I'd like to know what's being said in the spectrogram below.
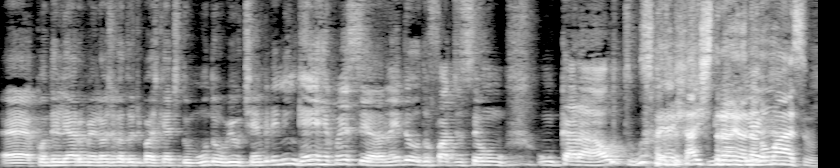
é, quando ele era o melhor jogador de basquete do mundo, o Will Chamberlain, ninguém ia reconhecer, além do, do fato de ser um, um cara alto. Você ia achar estranho, né? No máximo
